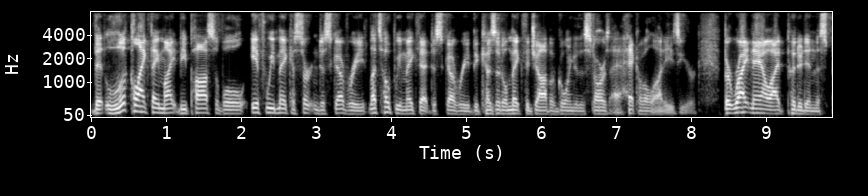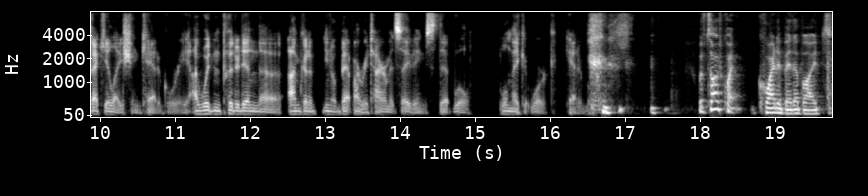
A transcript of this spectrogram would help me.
that look like they might be possible if we make a certain discovery. Let's hope we make that discovery because it'll make the job of going to the stars a heck of a lot easier. But right now, I'd put it in the speculation category. I wouldn't put it in the I'm going to you know bet my retirement savings that will will make it work category. We've talked quite quite a bit about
